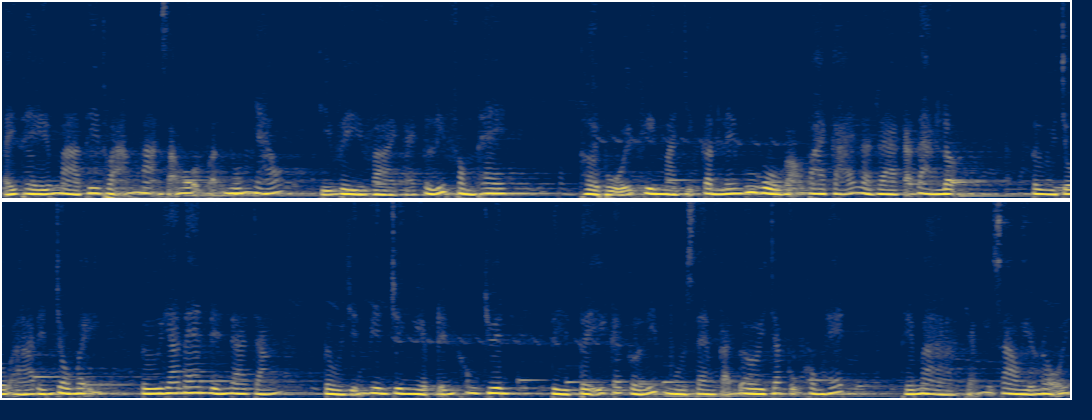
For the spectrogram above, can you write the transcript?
Ấy thế mà thi thoảng mạng xã hội vẫn nhốn nháo chỉ vì vài cái clip phòng the. Thời buổi khi mà chỉ cần lên google gõ vài cái là ra cả đàn lợn. Từ châu á đến châu mỹ, từ da đen đến da trắng, từ diễn viên chuyên nghiệp đến không chuyên tỉ tỉ cái clip ngồi xem cả đời chắc cũng không hết. Thế mà chẳng sao hiểu nổi,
